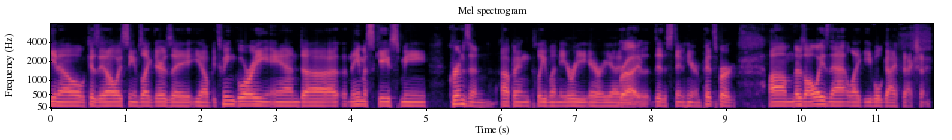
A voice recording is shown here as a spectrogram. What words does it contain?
You know, because it always seems like there's a you know between Gory and uh, name escapes me, Crimson up in Cleveland Erie area. Right. uh, did a stint here in Pittsburgh. Um, there's always that like evil guy faction,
